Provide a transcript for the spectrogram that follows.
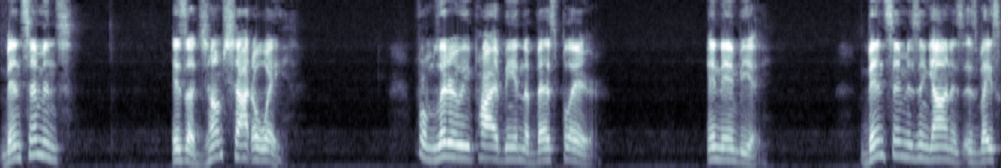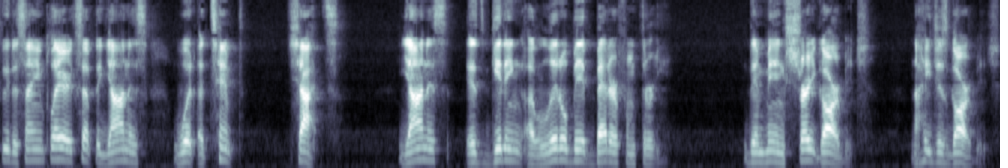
Ben Simmons is a jump shot away from literally probably being the best player in the NBA. Ben Simmons and Giannis is basically the same player, except that Giannis would attempt shots. Giannis is getting a little bit better from three than being straight garbage. Now he just garbage.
